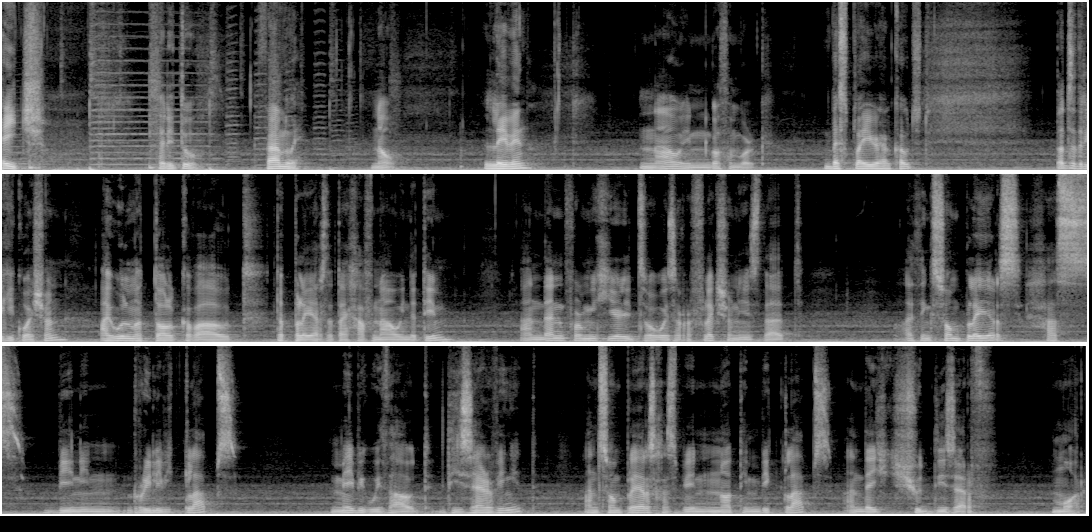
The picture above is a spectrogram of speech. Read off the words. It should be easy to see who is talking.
Speaker 1: Age,
Speaker 2: 32.
Speaker 1: family,
Speaker 2: No.
Speaker 1: living,
Speaker 2: Now in Gothenburg.
Speaker 1: best player you have coached.
Speaker 2: That's a tricky question. I will not talk about the players that I have now in the team. And then for me here it's always a reflection is that I think some players has been in really big clubs maybe without deserving it and some players has been not in big clubs and they should deserve more.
